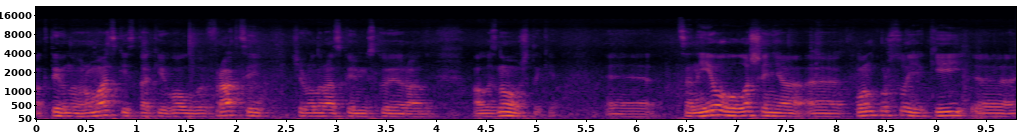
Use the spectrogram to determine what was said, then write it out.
активна громадськість, так і голови фракцій Червонорадської міської ради. Але знову ж таки, Е, Це не є оголошення е, конкурсу, який, е,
